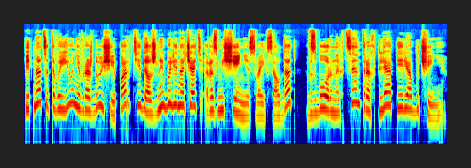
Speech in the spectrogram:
15 июня враждующие партии должны были начать размещение своих солдат в сборных центрах для переобучения.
